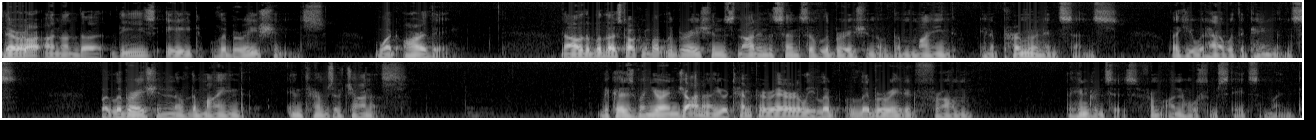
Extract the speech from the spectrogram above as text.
There are, Ananda, these eight liberations. What are they? Now, the Buddha is talking about liberations not in the sense of liberation of the mind in a permanent sense, like you would have with attainments, but liberation of the mind in terms of jhanas. Because when you're in jhana, you're temporarily lib- liberated from the hindrances, from unwholesome states of mind.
